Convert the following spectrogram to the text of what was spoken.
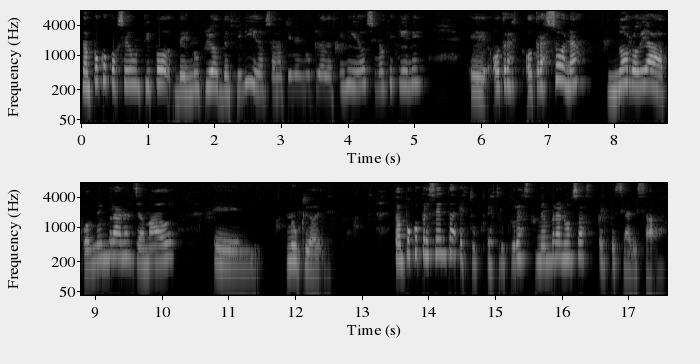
tampoco posee un tipo de núcleo definido, o sea, no tiene núcleo definido, sino que tiene eh, otra, zona no rodeada por membranas llamado eh, nucleoide. Tampoco presenta estructuras membranosas especializadas.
